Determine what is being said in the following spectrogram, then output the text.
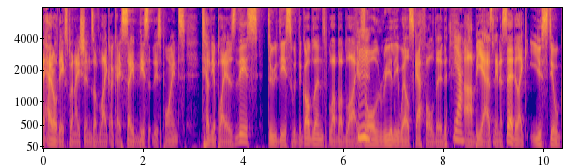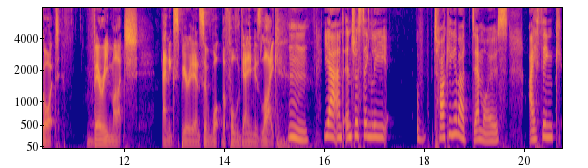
they had all the explanations of like, okay, say this at this point, tell your players this, do this with the goblins, blah blah blah. It's all really well scaffolded. Yeah. Uh, but yeah, as Lena said, like you still got very much an experience of what the full game is like. Yeah, and interestingly, talking about demos, I think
